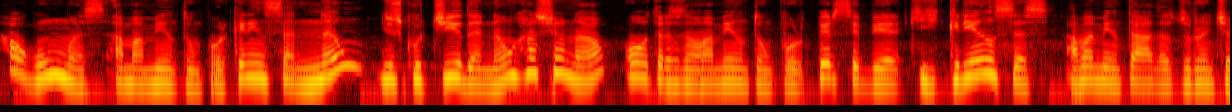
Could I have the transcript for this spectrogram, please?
Algumas amamentam por crença não discutida, não racional. Outras amamentam por perceber que crianças amamentadas durante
